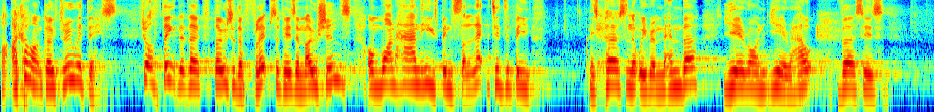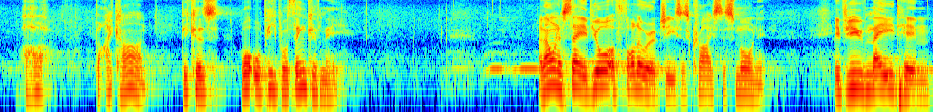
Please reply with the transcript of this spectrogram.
I can't go through with this. Do you not think that those are the flips of his emotions? On one hand, he's been selected to be this person that we remember year on, year out, versus, oh, but I can't because what will people think of me? And I want to say, if you're a follower of Jesus Christ this morning, if you've made him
